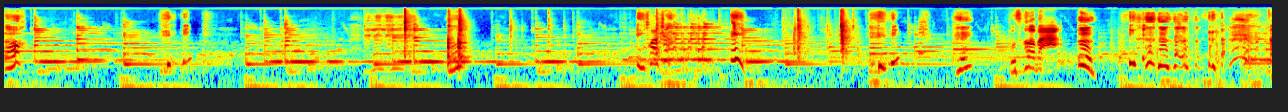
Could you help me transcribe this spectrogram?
啊，来来来来来，嗯，挂这，哎，嘿嘿嘿，不错吧？嗯，走，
